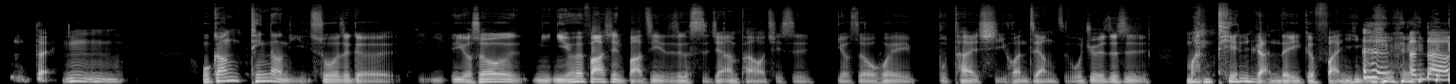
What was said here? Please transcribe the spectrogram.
对，嗯嗯嗯，我刚听到你说这个，有有时候你你会发现把自己的这个时间安排好，其实有时候会不太喜欢这样子。我觉得这是 蛮天然的一个反应，真的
